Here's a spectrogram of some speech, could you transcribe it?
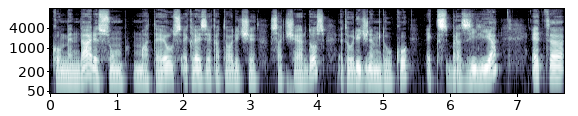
commendare sum Mateus Ecclesiae Catholicae sacerdos et originem duco ex Brasilia et eh, uh,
